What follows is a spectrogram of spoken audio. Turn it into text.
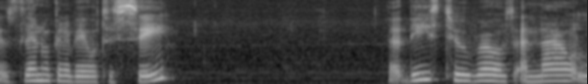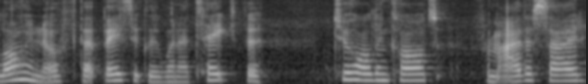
because then we're going to be able to see that these two rows are now long enough that basically when I take the two holding cords from either side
